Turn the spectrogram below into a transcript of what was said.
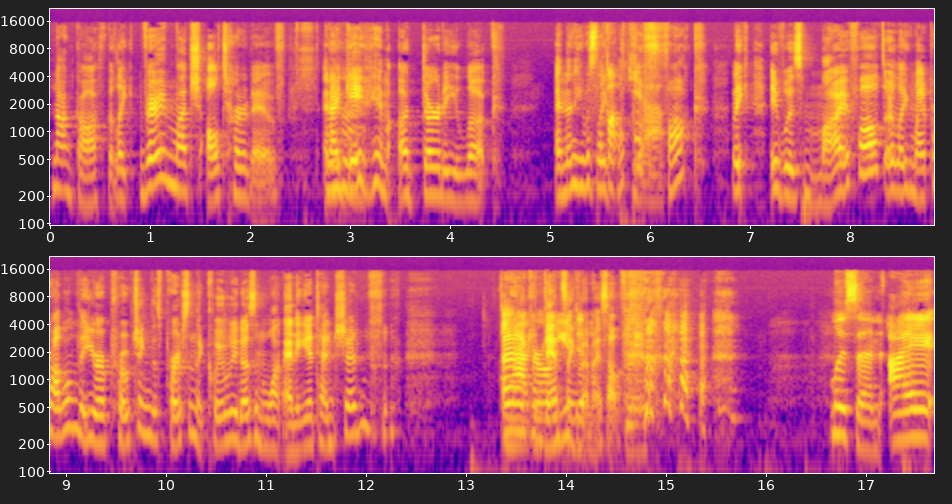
not goth, but like very much alternative. And I Mhm. gave him a dirty look. And then he was like, Fuck What the fuck? Like, it was my fault or like my problem that you're approaching this person that clearly doesn't want any attention. and Nah, I kept girl, dancing by myself. Listen, I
